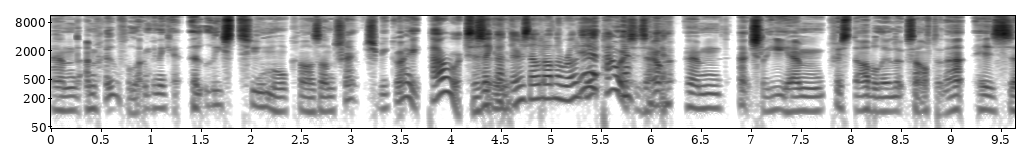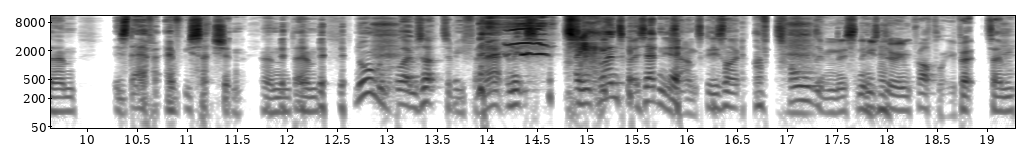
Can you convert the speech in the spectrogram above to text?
and I'm hopeful that I'm going to get at least two more cars on track, which would be great. Powerworks. Has they got theirs out on the road Yeah, yet? Powers is okay. out. Um, actually, um, Chris Darble, who looks after that, is um, is there for every session, and um, normally blows up. To be fair, and it's and Glenn's got his head in his hands because he's like, I've told him this, and he's doing properly. But um,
